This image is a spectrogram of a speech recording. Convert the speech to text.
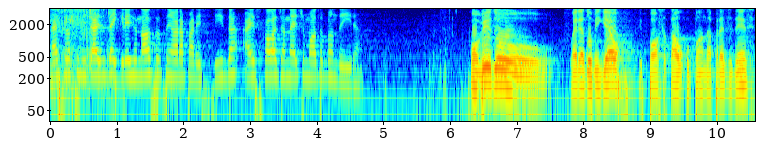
nas proximidades da igreja Nossa Senhora Aparecida, a Escola Janete Mota Bandeira. Convido o vereador Miguel, que possa estar ocupando a presidência,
